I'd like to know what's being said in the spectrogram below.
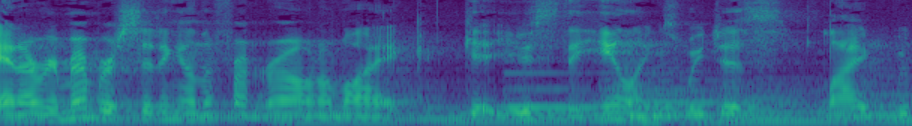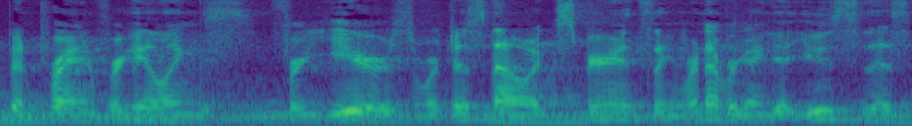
And I remember sitting on the front row and I'm like, get used to healings. We just, like, we've been praying for healings for years and we're just now experiencing, we're never going to get used to this.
